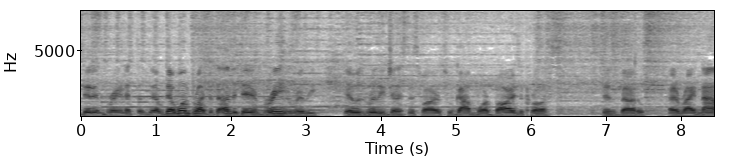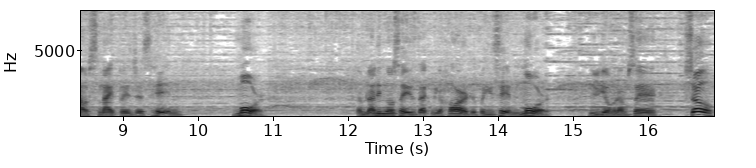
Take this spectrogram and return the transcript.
didn't bring that the, that one brought that the other didn't bring really. It was really just as far as who got more bars across this battle. And right now, Snypa is just hitting more. I'm not even gonna say exactly harder, but he's hitting more. You get what I'm saying? So,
